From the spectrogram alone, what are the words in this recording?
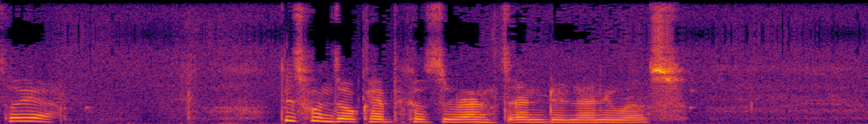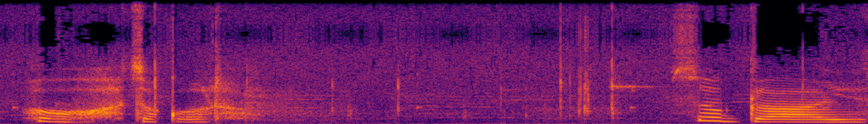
So yeah. This one's okay because the round's ending anyways. Oh, it's so cold. So guys,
